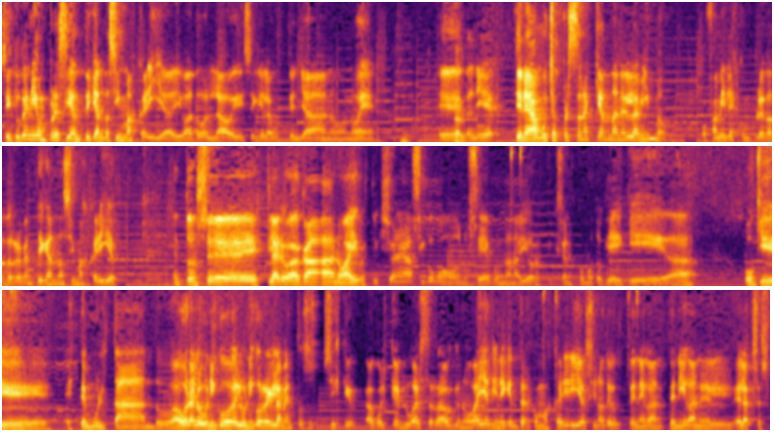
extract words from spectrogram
si tú tenías un presidente que anda sin mascarilla y va a todos lados y dice que la cuestión ya no, no es, eh, Claro. a muchas personas que andan en la misma, o familias completas de repente que andan sin mascarilla. Entonces, claro, acá no hay restricciones así como, no sé, pues no han habido restricciones como toque de queda o que estén multando. Ahora lo único, el único reglamento sí es que a cualquier lugar cerrado que uno vaya tiene que entrar con mascarilla, si no te, te niegan, te niegan el, el acceso.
